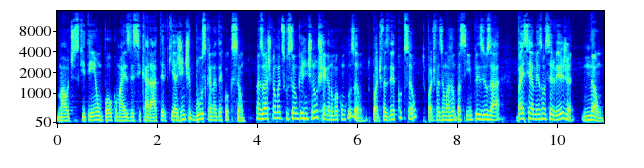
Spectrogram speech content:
maltes que tenham um pouco mais desse caráter que a gente busca na decocção. Mas eu acho que é uma discussão que a gente não chega numa conclusão. Tu pode fazer decocção, tu pode fazer uma rampa simples e usar. Vai ser a mesma cerveja? Não.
